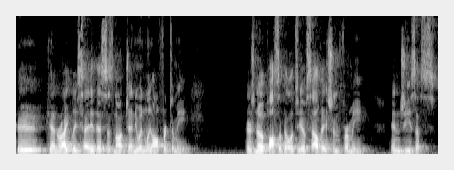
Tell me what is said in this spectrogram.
who can rightly say, This is not genuinely offered to me. There's no possibility of salvation for me in Jesus.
